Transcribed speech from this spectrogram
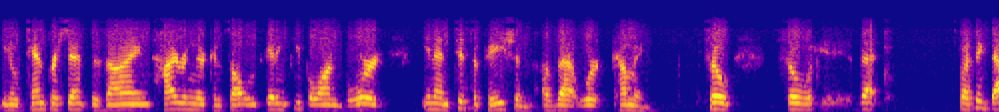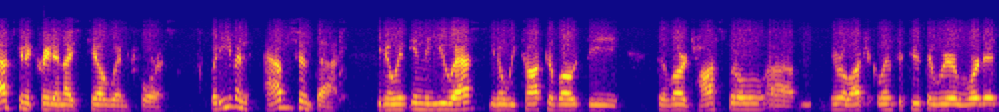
you know, 10% designs, hiring their consultants, getting people on board in anticipation of that work coming. So uh, I think that's gonna create a nice tailwind for us. But even absent that, you know, in the U.S., you know, we talked about the large hospital uh, neurological institute that we were awarded.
